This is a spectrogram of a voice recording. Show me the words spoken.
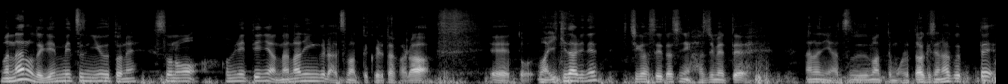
まあ、なので厳密に言うとね、そのコミュニティには7人ぐらい集まってくれたから、えっ、と、まあ、いきなりね、1月1日に始めて7人集まってもらったわけじゃなくって、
